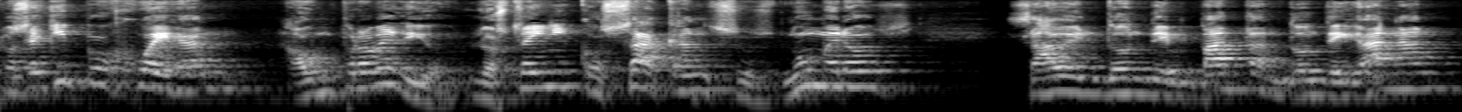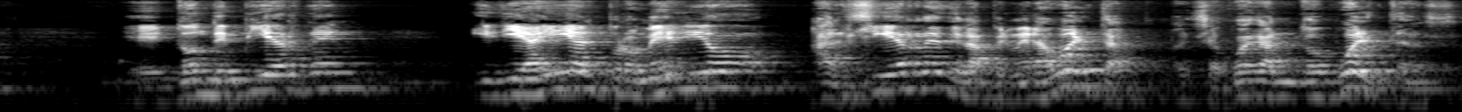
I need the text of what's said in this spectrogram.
Los equipos juegan a un promedio, los técnicos sacan sus números, saben dónde empatan, dónde ganan, eh, dónde pierden, y de ahí al promedio al cierre de la primera vuelta. Se juegan dos vueltas.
